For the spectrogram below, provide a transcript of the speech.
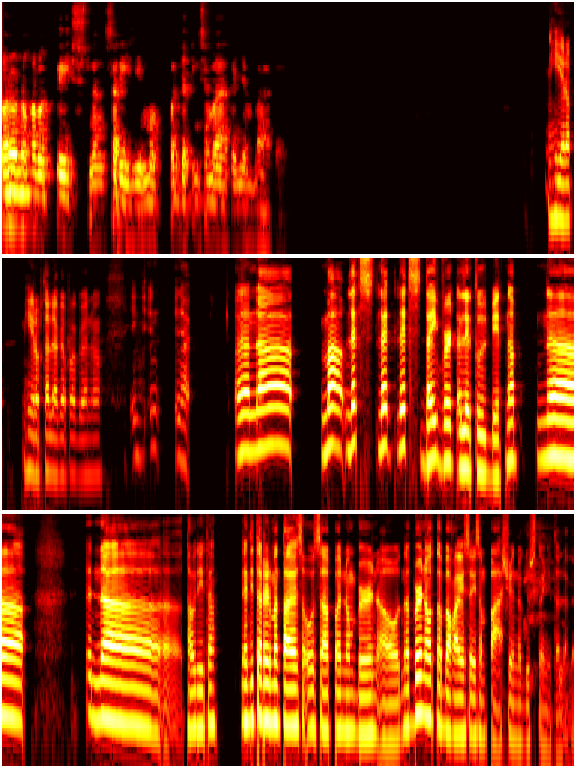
Marunong ka mag-pace ng sarili mo pagdating sa mga ganyang bagay. hirap hirap talaga pag ano. In, in, uh, na ma, let's let let's divert a little bit na na na tawag dito. Nandito rin naman tayo sa usapan ng burnout. Na burnout na ba kayo sa isang passion na gusto niyo talaga?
